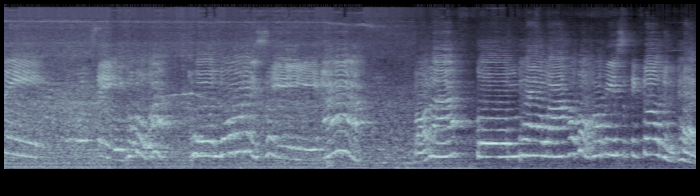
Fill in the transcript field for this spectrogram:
สี่ สี่เขาบอกว่าคูณด้วยสี่อ่าบอกนะกลุ่มแพรวาเขาบอกเขามีสติกเกอร์หนึ่งแผ่น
